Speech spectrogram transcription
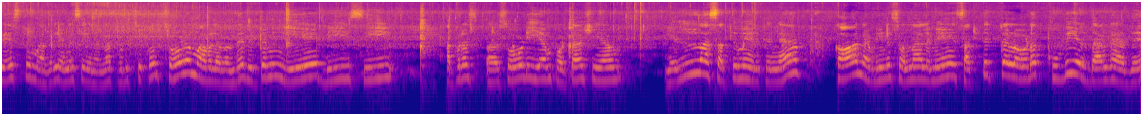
பேஸ்ட்டு மாதிரி என்ன செய்யும்? நல்லா பிடிச்சிக்கும். சோழ மாவில் வந்து விட்டமின் ஏ பி சி அப்புறம் சோடியம் பொட்டாசியம் எல்லா சத்துமே இருக்குங்க. கான் அப்படின்னு சொன்னாலுமே சத்துக்களோட குவியல் தாங்க அது.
